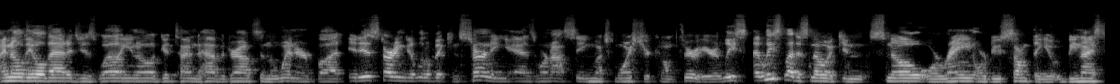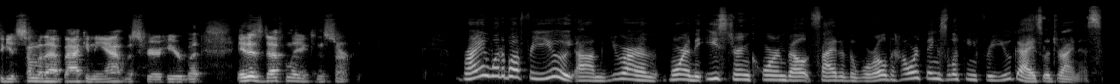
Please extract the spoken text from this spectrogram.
I know the old adage is, well, you know, a good time to have a droughts in the winter, but it is starting to get a little bit concerning as we're not seeing much moisture come through here. At least, at least let us know it can snow or rain or do something. It would be nice to get some of that back in the atmosphere here, but it is definitely a concern. Brian, what about for you? Um, you are more in the eastern corn belt side of the world. How are things looking for you guys with dryness?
